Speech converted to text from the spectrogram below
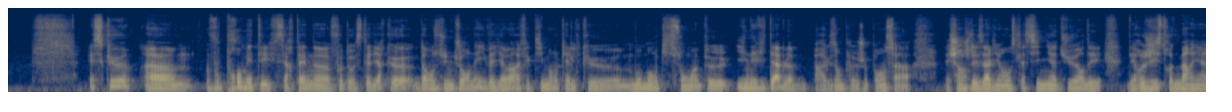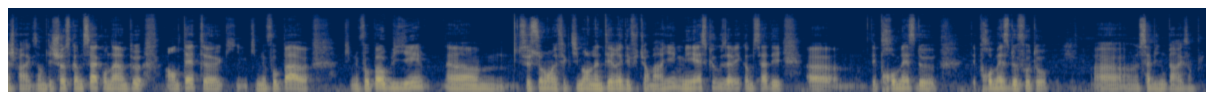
Est-ce que euh, vous promettez certaines euh, photos? C'est-à-dire que dans une journée, il va y avoir effectivement quelques moments qui sont un peu inévitables. Par exemple, je pense à l'échange des alliances, la signature des, des registres de mariage, par exemple, des choses comme ça qu'on a un peu en tête euh, qui- ne faut pas, euh, qu'il ne faut pas oublier. C'est selon effectivement l'intérêt des futurs mariés. Mais est-ce que vous avez comme ça des, euh, promesses de, photos Euh, Sabine, par exemple?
